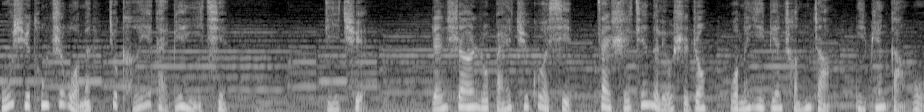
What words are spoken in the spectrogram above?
无需通知我们，就可以改变一切。的确，人生如白驹过隙，在时间的流逝中，我们一边成长，一边感悟，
